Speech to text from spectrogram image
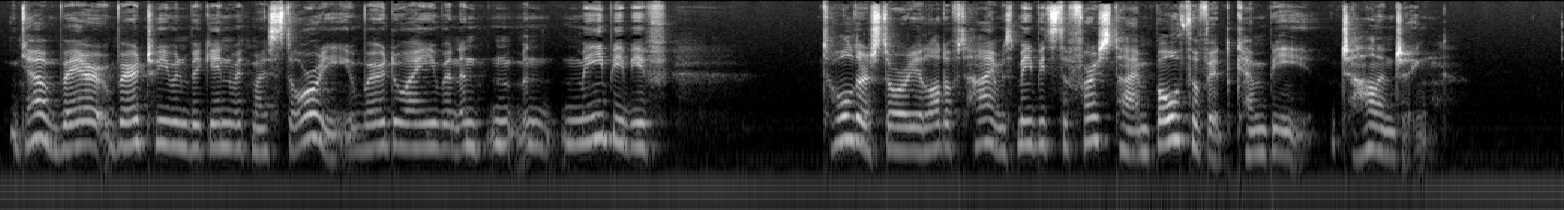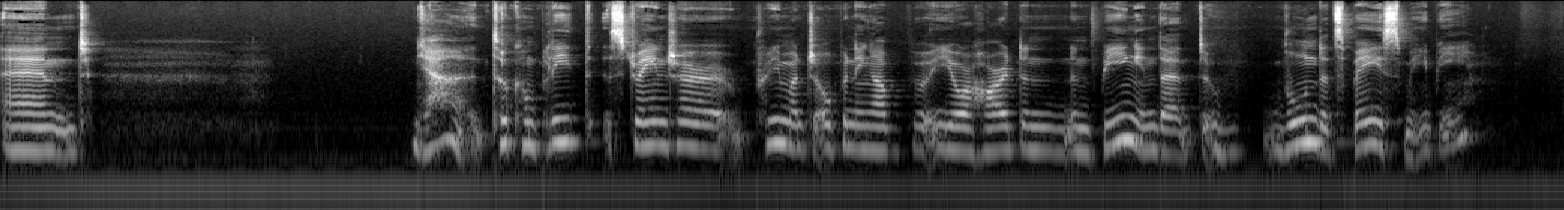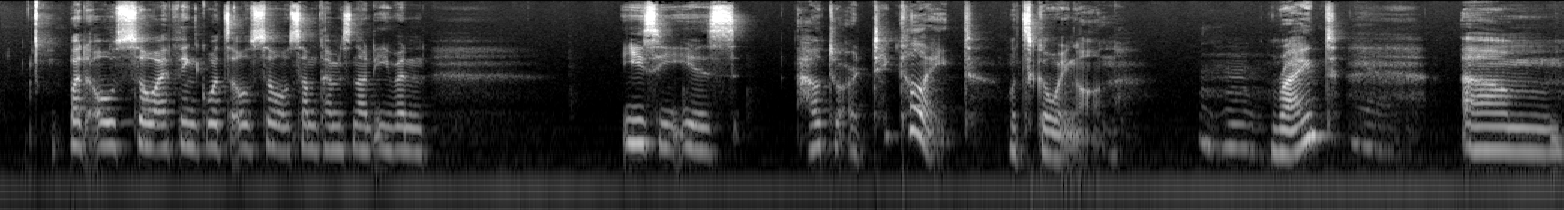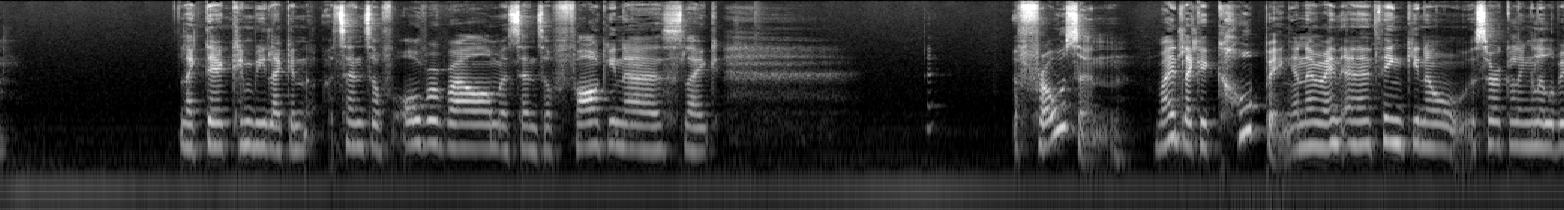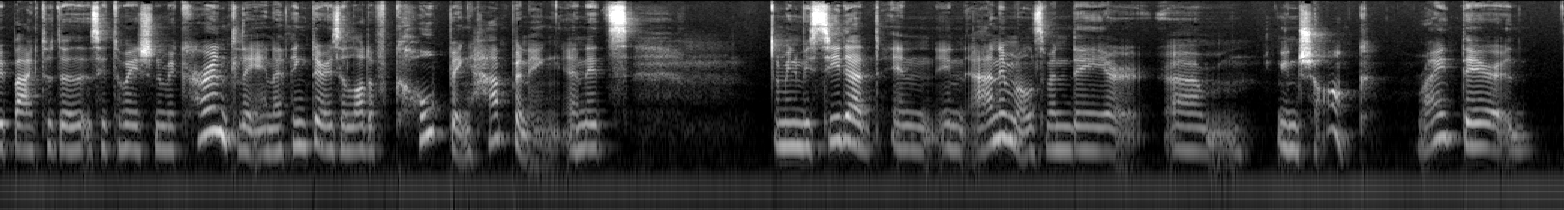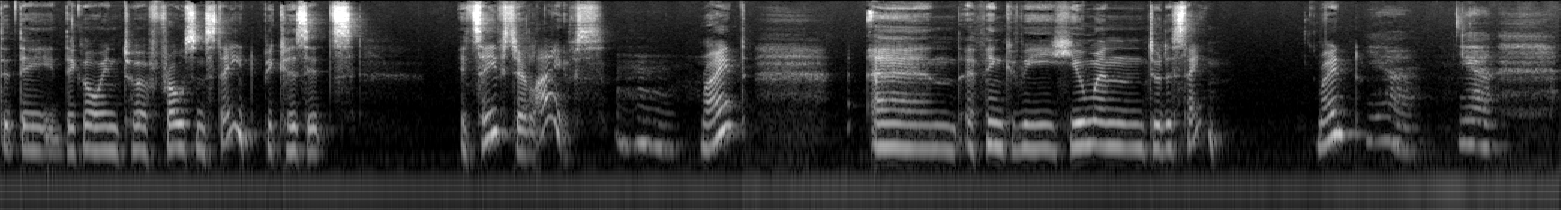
yeah, where where to even begin with my story? Where do I even and, and maybe we've told our story a lot of times. Maybe it's the first time. Both of it can be challenging, and yeah to complete stranger pretty much opening up your heart and, and being in that wounded space maybe but also i think what's also sometimes not even easy is how to articulate what's going on mm-hmm. right yeah. um, like there can be like a sense of overwhelm a sense of fogginess like frozen right? Like a coping. And i mean and i think you know circling a little bit back to the situation we're currently in i think there is a lot of coping happening. And it's i mean we see that in in animals when they are um, in shock right? They're that they they go into a frozen state because it's it saves their lives Mm-hmm. right? And i think we human do the same right? Yeah, yeah.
